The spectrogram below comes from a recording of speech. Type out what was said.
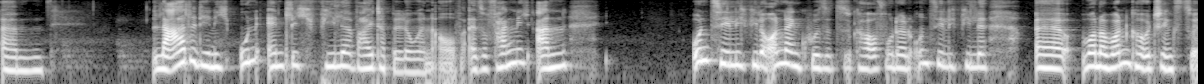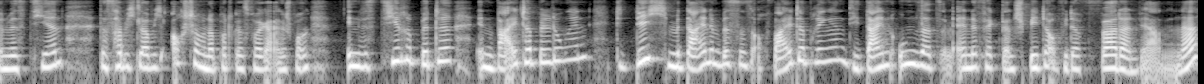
ähm, lade dir nicht unendlich viele Weiterbildungen auf. Also fang nicht an, unzählig viele Online-Kurse zu kaufen oder unzählig viele äh, One-on-One-Coachings zu investieren. Das habe ich, glaube ich, auch schon in der Podcast-Folge angesprochen. Investiere bitte in Weiterbildungen, die dich mit deinem Business auch weiterbringen, die deinen Umsatz im Endeffekt dann später auch wieder fördern werden. Ne?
